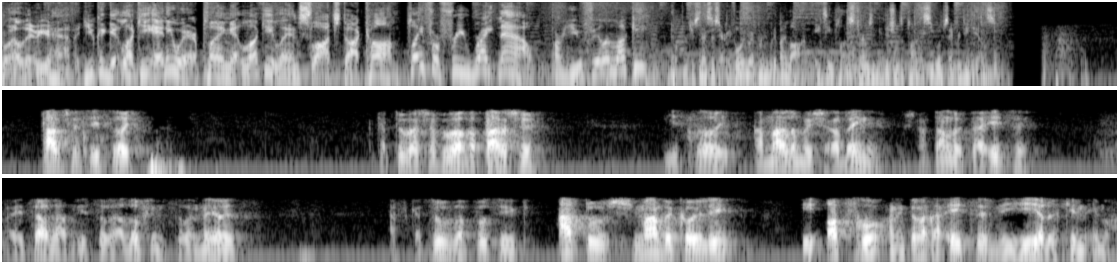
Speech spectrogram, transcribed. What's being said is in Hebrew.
Well, there you have it. You can get lucky anywhere playing at LuckyLandSlots.com. Play for free right now. Are you feeling lucky? No purchase necessary. Void where prohibited by law. 18 plus. Terms and conditions apply. See website for details. פרשת ישרוי. כתוב השבוע בפרשה, ישרוי אמר למשה רבני, שנתן לו את העצה, את העצה עליו, ישרוי אלופים סורי מארז, אז כתוב בפוסיק, עטו שמע בקולי, יעוצחו, אני אתן לך עצה, ויהי אלוקים עמך.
